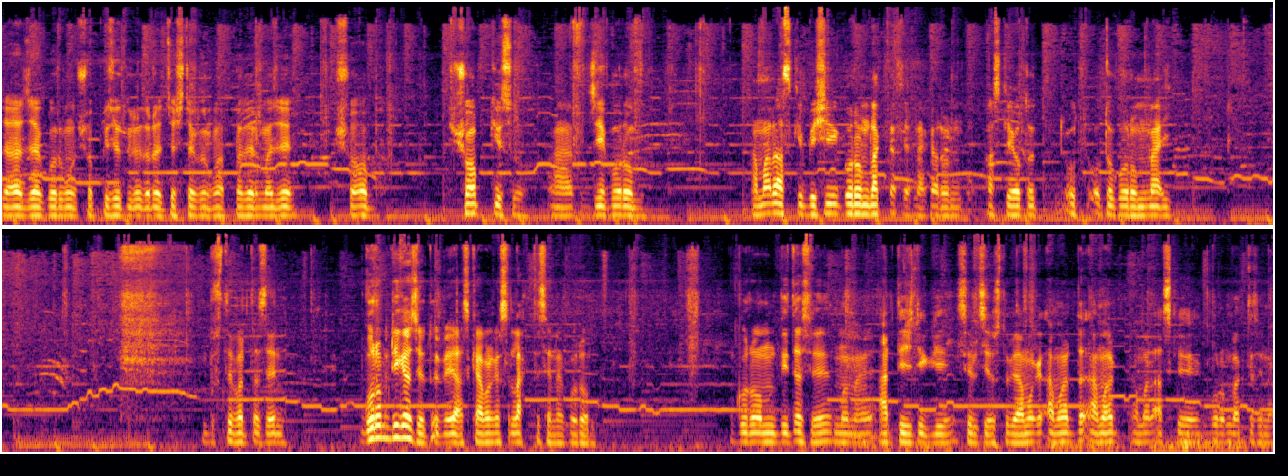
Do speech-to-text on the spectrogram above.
যা যা করব সব কিছু তুলে ধরার চেষ্টা করব আপনাদের মাঝে, সব। সব কিছু আর যে গরম, আমার আজকে বেশি গরম লাগতেছে না, কারণ আজকে অত, অত- গরম নাই। বুঝতে পারতেছেন? গরম ঠিক আছে, তবে আজকে আমার কাছে লাগতেছে না গরম। গরম দিতেছে মানে আটত্রিশ ডিগ্রি সেলসিয়াস, তবে আমাকে, আমার আমার আমার আজকে গরম লাগতেছে না।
